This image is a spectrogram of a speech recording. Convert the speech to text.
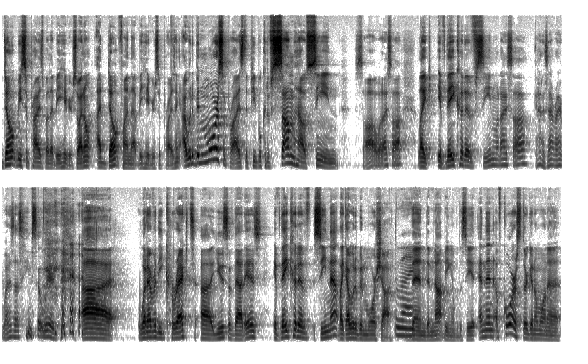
don't be surprised by that behavior. So I don't I don't find that behavior surprising. I would have been more surprised if people could have somehow seen saw what I saw. Like if they could have seen what I saw. God, is that right? Why does that seem so weird? uh, whatever the correct uh, use of that is, if they could have seen that, like I would have been more shocked Right. than them not being able to see it. And then of course they're gonna want to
